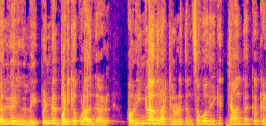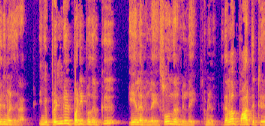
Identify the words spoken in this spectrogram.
கல்வி அறிவு இல்லை பெண்கள் படிக்கக்கூடாதுங்கிறார்கள். அவர் இங்கிலாந்து நாட்டில் உள்ள தன் சகோதரிக்கு ஜான் தக்கர் கடிதம் எழுதுகிறார். இங்கு பெண்கள் படிப்பதற்கு இயலவில்லை சுதந்திரம் இல்லை அப்படின்னு. இதெல்லாம் பார்த்துட்டு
